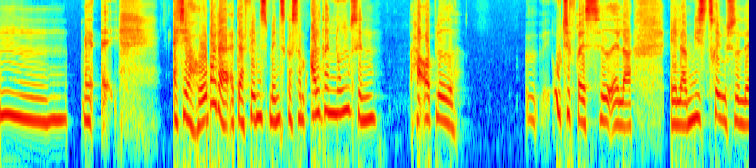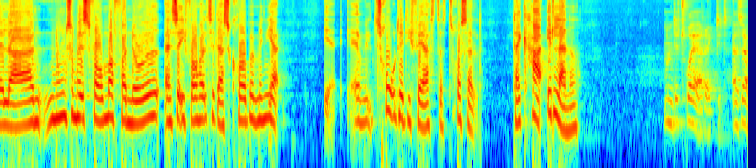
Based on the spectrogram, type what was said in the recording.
Mm, men, øh, altså jeg håber da, at der findes mennesker, som aldrig nogensinde har oplevet øh, utilfredshed eller, eller mistrivsel eller nogen som helst former for noget, altså i forhold til deres kroppe, men jeg, jeg, jeg vil tro, det er de færreste, trods alt, der ikke har et eller andet. Jamen, det tror jeg er rigtigt. Altså,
